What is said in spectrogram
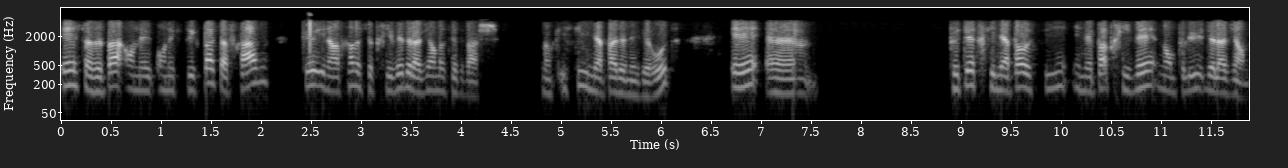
et ça veut pas, on n'explique pas sa phrase qu'il est en train de se priver de la viande de cette vache. Donc ici il n'y a pas de nésiroute, et euh, peut-être qu'il n'y a pas aussi, il n'est pas privé non plus de la viande.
